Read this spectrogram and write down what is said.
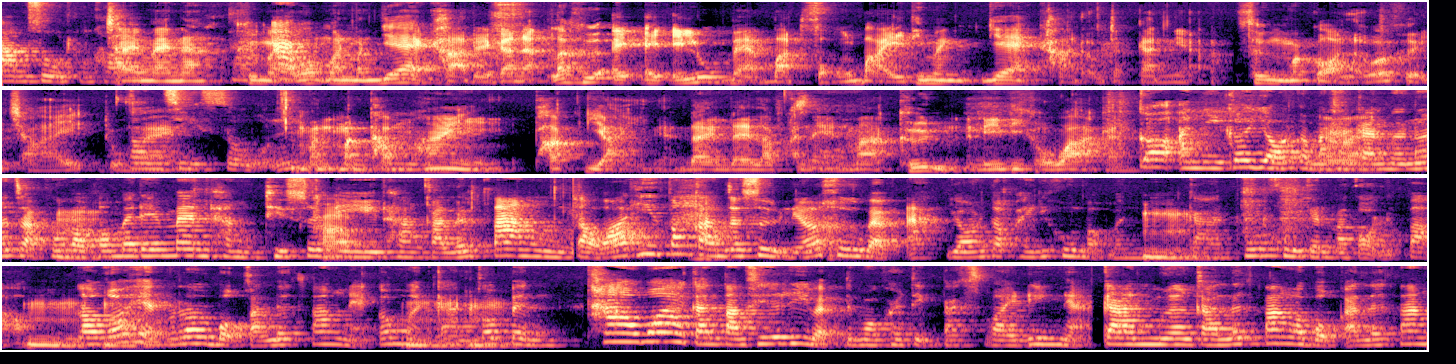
ตามสูตรของเขาใช่ไหมนะใช่คือหมายว่ามันมันแยกขาดด้วยกันอะแล้วคือไอ้ไอ้ไอ้รูปแบบบัตรสองใบที่มันแยกขาดออกจากกันเนี่ยซึ่งเมื่อก่อนเราก็เคยใช้ถูกตไหอมน40มันมันทำให้พักใหญ่เนี่ยได้ได้รับคะแนนมากขึ้น อันนี้ที่เขาว่ากัน ก็อันนี้ก็ย้อนกลับมาทางการเมืองเนื่องจากพวกเราก็ไม่ได้แม่นทางทฤษฎีทางการเลือกตั้ง แต่ว่าที่ต้องการจะสื่อเนี่ยก็คือแบบอะย้อนกลับไปที่คุณบอกมันมีอืมการพูดคุยกันมาก่อนหรือเปล่าอืมเราก็เห็นว่าระบบการเลือกตั้งเนี่ยก็เหมือนกันอืมก็เป็นถ้าว่ากันตามทฤษฎีแบบ democratic backsliding เนี่ยการเมืองการเลือกตั้งระบบการเลือกตั้ง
